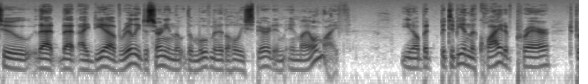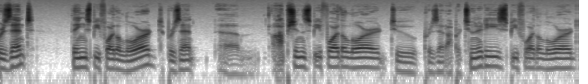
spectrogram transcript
to that that idea of really discerning the, the movement of the Holy Spirit in, in my own life. You know, but but to be in the quiet of prayer, to present things before the Lord, to present um, options before the Lord, to present opportunities before the Lord,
